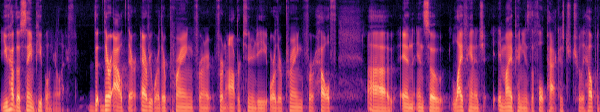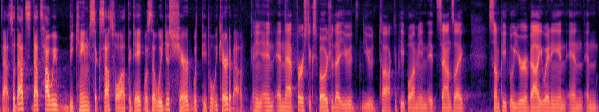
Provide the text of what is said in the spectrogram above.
you have those same people in your life. They're out there everywhere. They're praying for, for an opportunity or they're praying for health uh, and and so LifeVantage, in my opinion, is the full package to truly help with that. So that's that's how we became successful out the gate was that we just shared with people we cared about. And and, and that first exposure that you you talk to people, I mean, it sounds like some people you're evaluating and and and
